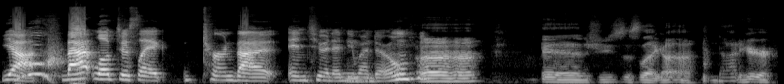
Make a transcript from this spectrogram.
yeah, Woo. that look just like turned that into an innuendo. Uh huh. And she's just like, uh uh not here.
